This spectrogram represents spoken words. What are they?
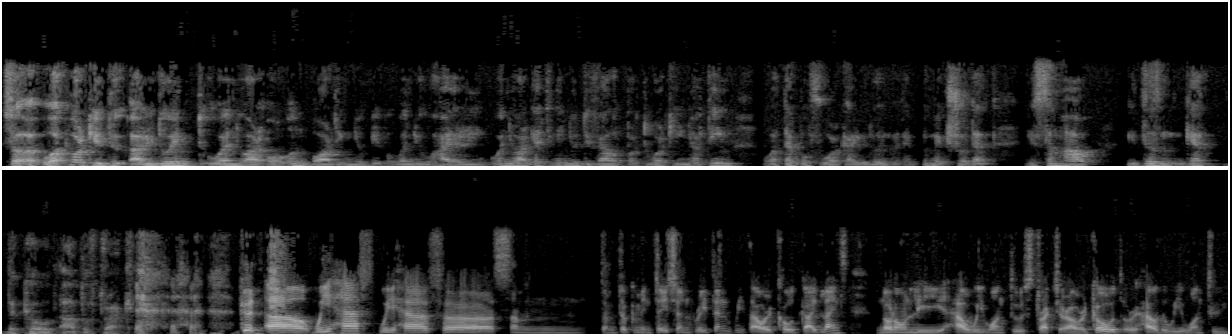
So, uh, what work you do are you doing when you are onboarding new people? When you hiring, when you are getting a new developer to work in your team, what type of work are you doing with them to make sure that you somehow it doesn't get the code out of track? Good. Uh, we have we have uh, some some documentation written with our code guidelines. Not only how we want to structure our code or how do we want to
